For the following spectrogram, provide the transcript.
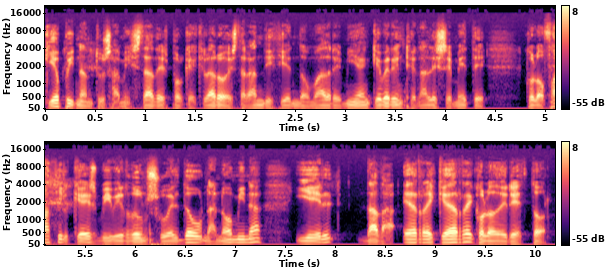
¿Qué opinan tus amistades? Porque claro, estarán diciendo, madre mía, ¿en qué berenjenales se mete? Con lo fácil que es vivir de un sueldo, una nómina, y él, nada, R que R con lo director.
